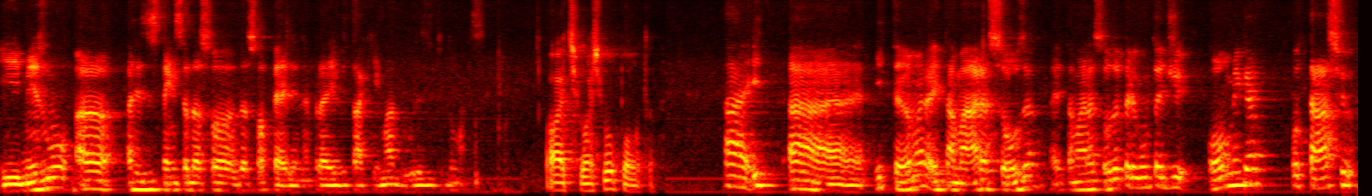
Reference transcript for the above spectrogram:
e mesmo a, a resistência da sua, da sua pele, né, para evitar queimaduras e tudo mais. Ótimo, ótimo ponto. A, a Itamara, Itamara Souza, a Itamara Souza pergunta de ômega, potássio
